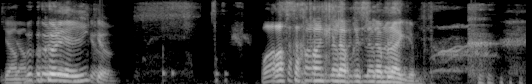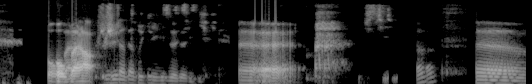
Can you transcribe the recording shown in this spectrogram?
qui est un peu colérique, je suis pas certain qu'il apprécie la blague. Bon, bah alors, juste un truc exotique. Euh... là. Euh,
